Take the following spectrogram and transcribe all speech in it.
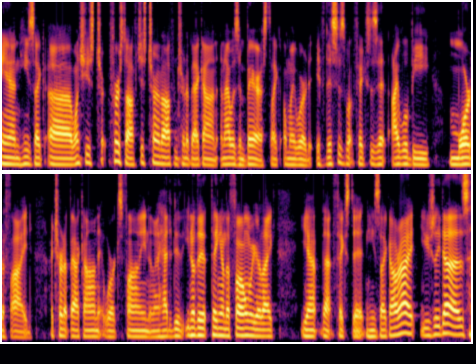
And he's like, uh, why don't you just, tur- first off, just turn it off and turn it back on. And I was embarrassed, like, oh my word, if this is what fixes it, I will be mortified. I turn it back on, it works fine. And I had to do, you know, the thing on the phone where you're like, yeah, that fixed it. And he's like, all right, usually does.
